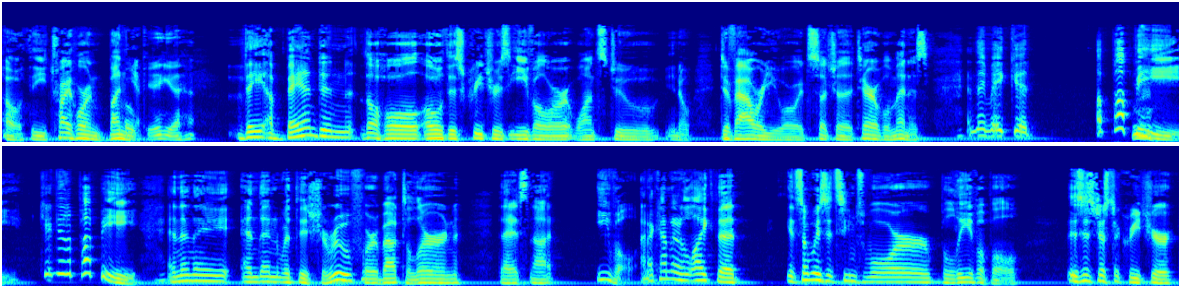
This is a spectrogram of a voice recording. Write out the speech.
oh the Trihorn Bunyip, Okay, yeah. They abandon the whole oh this creature is evil or it wants to you know devour you or it's such a terrible menace, and they make it a puppy. Get it a puppy, and then they and then with this Cherufe, we're about to learn that it's not evil, and I kind of like that. In some ways, it seems more believable. This is just a creature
